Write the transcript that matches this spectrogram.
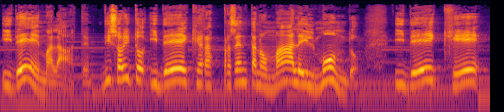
idee malate, di solito idee che rappresentano male il mondo, idee che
